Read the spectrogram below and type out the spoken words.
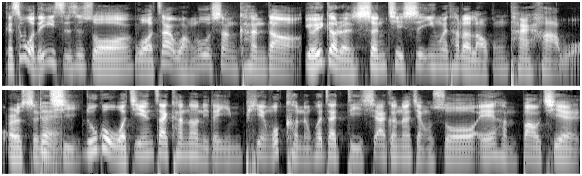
可是我的意思是说，我在网络上看到有一个人生气，是因为她的老公太哈我而生气。如果我今天再看到你的影片，我可能会在底下跟他讲说：“哎，很抱歉，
